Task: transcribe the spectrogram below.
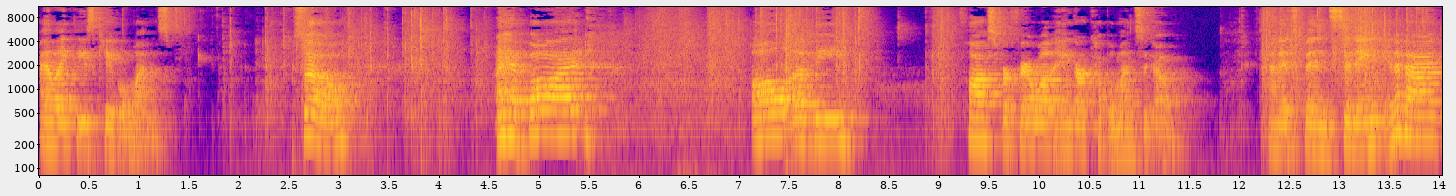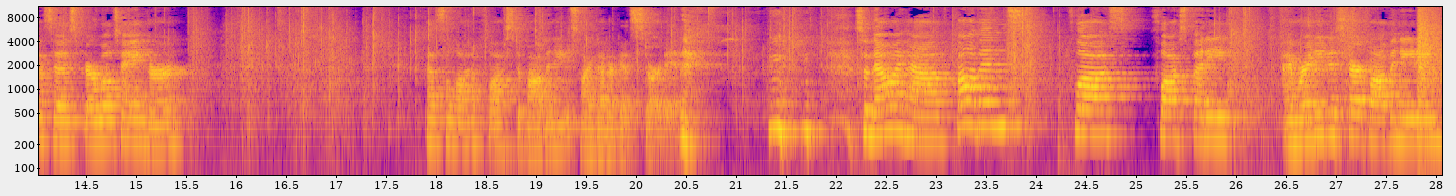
I like these cable ones. So I have bought all of the floss for Farewell to Anger a couple months ago. And it's been sitting in a bag that says Farewell to Anger. That's a lot of floss to bobbinate, so I better get started. so now I have bobbins, floss, floss buddy. I'm ready to start bobbinating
